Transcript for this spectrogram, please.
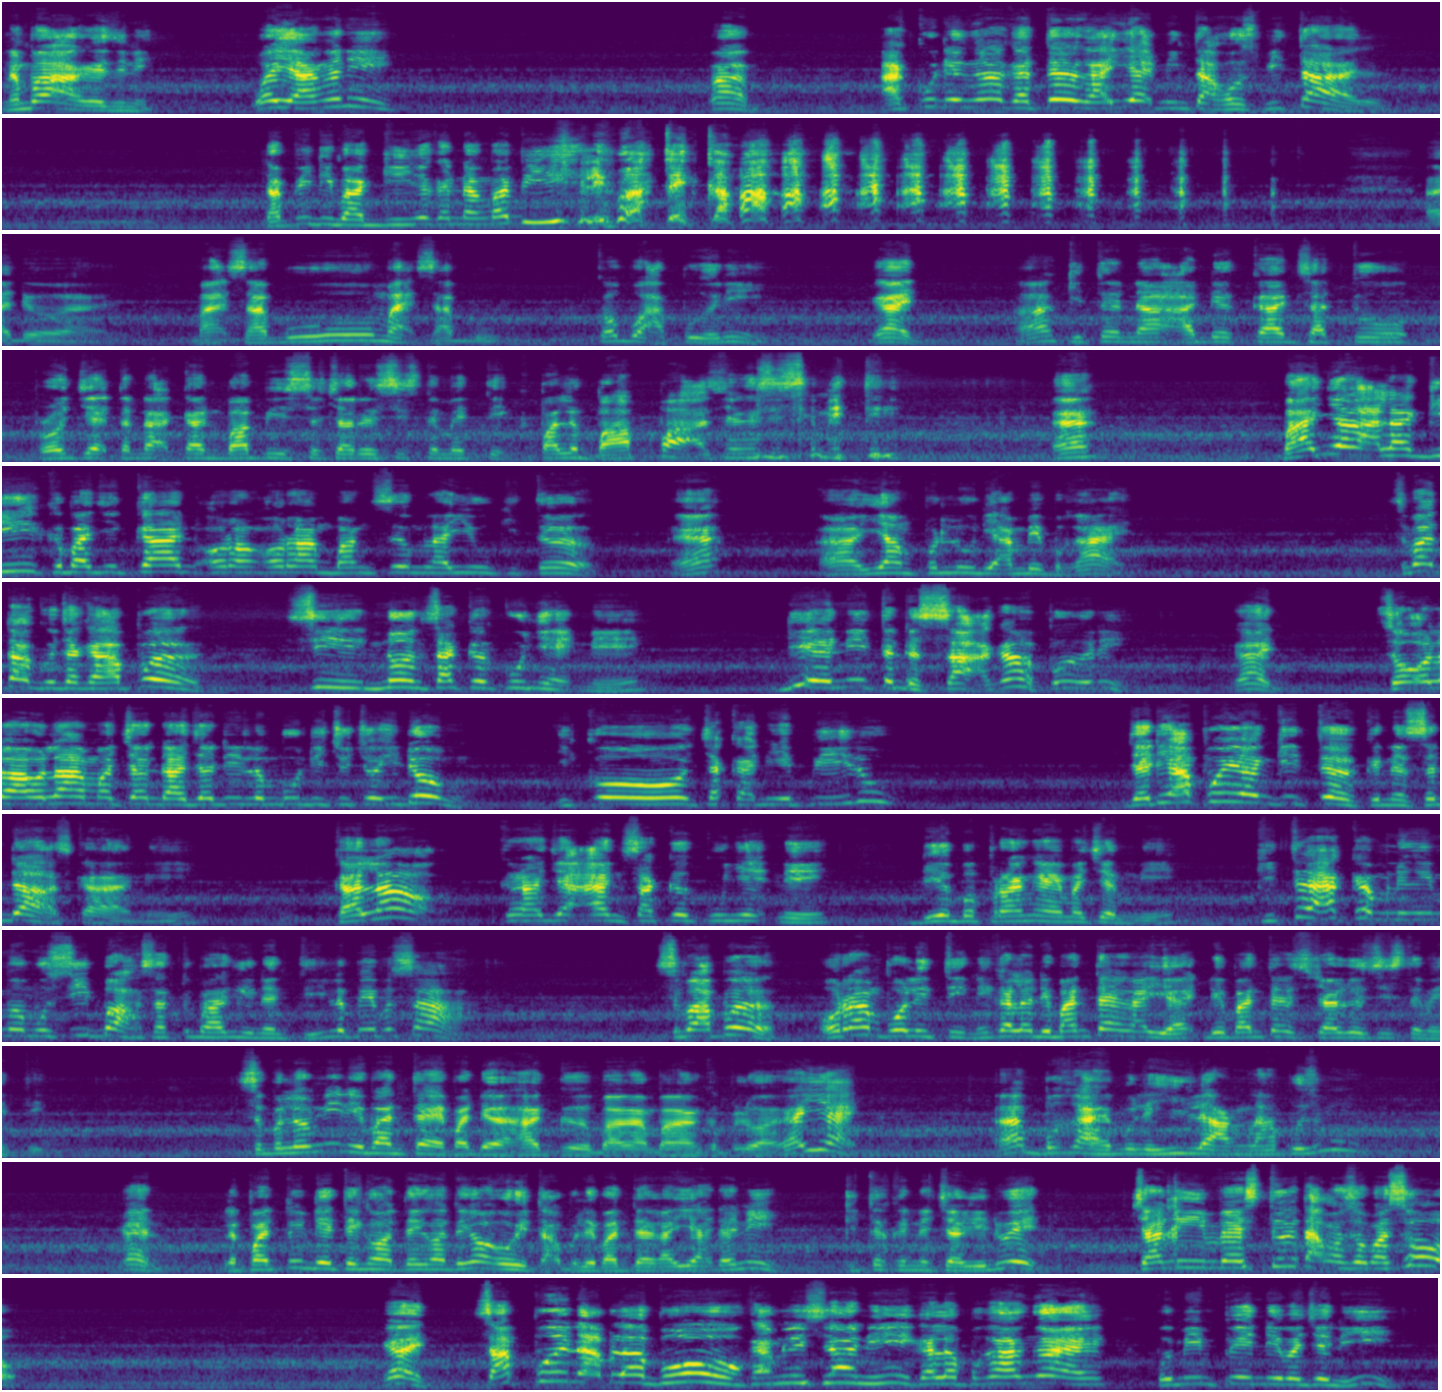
Nampak kat sini? Wayang lah ni. Faham? Aku dengar kata rakyat minta hospital. Tapi dibaginya kandang babi lima teka. Aduh. Mat Sabu, Mat Sabu. Kau buat apa ni? Kan? Ha, kita nak adakan satu projek ternakan babi secara sistematik. Kepala bapak secara sistematik. Ha? Banyak lagi kebajikan orang-orang bangsa Melayu kita ya, uh, yang perlu diambil berat. Sebab tu aku cakap apa? Si non saka kunyit ni, dia ni terdesak ke apa ni? Kan? Seolah-olah macam dah jadi lembu dicucuk hidung. Ikut cakap DAP tu. Jadi apa yang kita kena sedar sekarang ni, kalau kerajaan saka kunyit ni, dia berperangai macam ni, kita akan menerima musibah satu hari nanti lebih besar. Sebab apa? Orang politik ni kalau dia bantai rakyat, dia bantai secara sistematik. Sebelum ni dia bantai pada harga barang-barang keperluan rakyat. Ha, beras boleh hilang lah apa semua. Kan? Lepas tu dia tengok-tengok-tengok, oi tak boleh bantai rakyat dah ni. Kita kena cari duit. Cari investor tak masuk-masuk. Kan? Siapa nak berlabuh kat Malaysia ni kalau perangai pemimpin dia macam ni?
